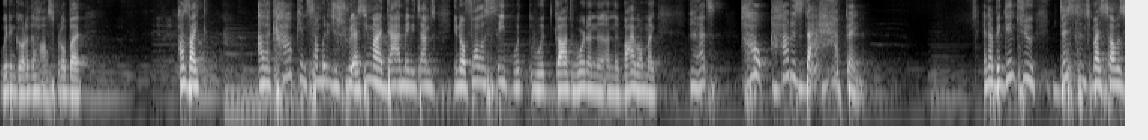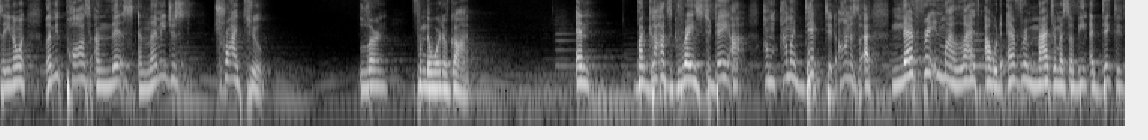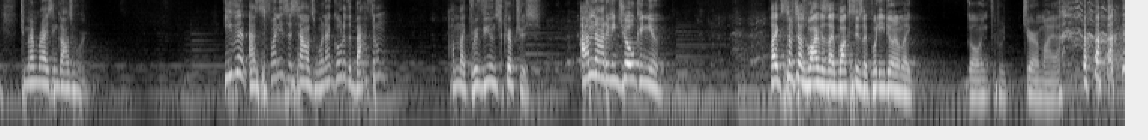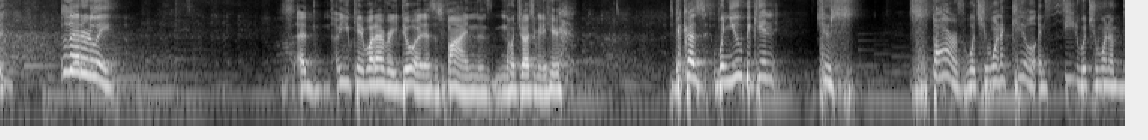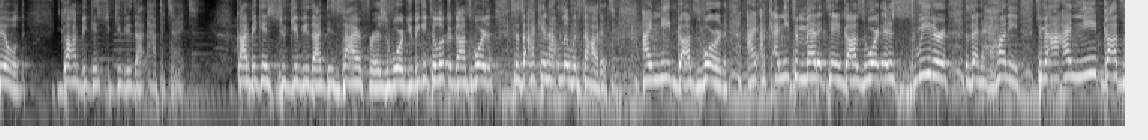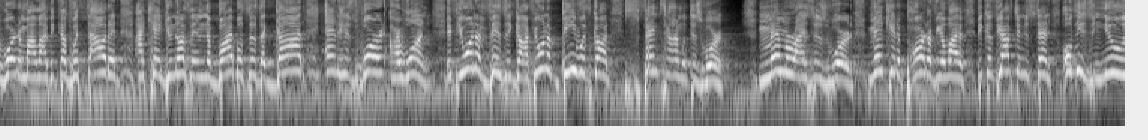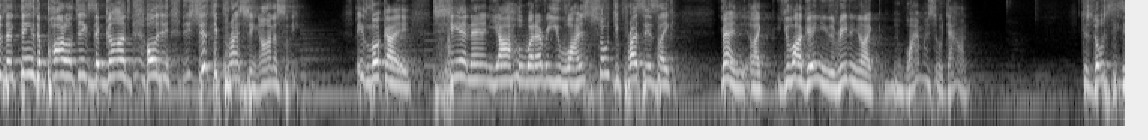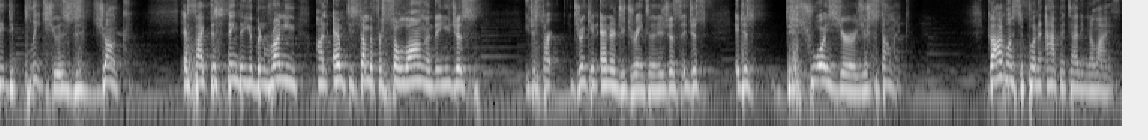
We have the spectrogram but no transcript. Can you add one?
We didn't go to the hospital, but I was like, I like, how can somebody just read? I see my dad many times, you know, fall asleep with, with God's word on the, on the Bible. I'm like, man, that's, how, how does that happen? And I begin to distance myself and say, you know what, let me pause on this and let me just try to learn from the Word of God. And by God's grace, today I, I'm, I'm addicted. Honestly, I, never in my life I would ever imagine myself being addicted to memorizing God's Word. Even as funny as it sounds, when I go to the bathroom, I'm like reviewing scriptures. I'm not even joking you. Like sometimes wife is like walks in, like, what are you doing? I'm like, going through Jeremiah. Literally. Uh, you can, whatever you do it, is fine. There's no judgment here. because when you begin to starve what you want to kill and feed what you want to build, God begins to give you that appetite. God begins to give you that desire for His Word. You begin to look at God's Word, says, I cannot live without it. I need God's Word. I, I, I need to meditate God's Word. It is sweeter than honey to me. I, I need God's Word in my life because without it, I can't do nothing. And the Bible says that God and His Word are one. If you want to visit God, if you want to be with God, spend time with His Word. Memorize His Word. Make it a part of your life because you have to understand all these news and things, the politics, the guns, all this, it's just depressing, honestly. You look at CNN, Yahoo, whatever you watch, it's so depressing. It's like, man, like you log in, you read, and you're like, why am I so down? Because those things, they deplete you. It's just junk. It's like this thing that you've been running on empty stomach for so long, and then you just, you just start drinking energy drinks, and it just, it just, it just destroys your, your stomach. God wants to put an appetite in your life.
